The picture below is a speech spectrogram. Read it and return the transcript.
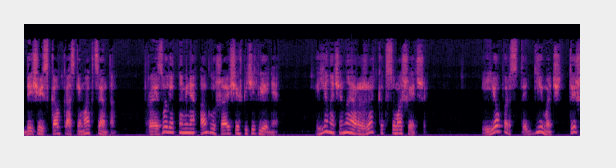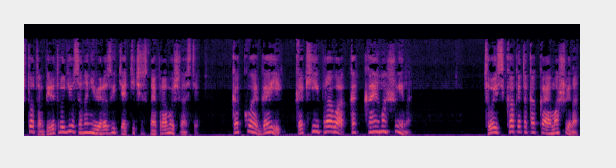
да еще и с кавказским акцентом, производит на меня оглушающее впечатление. Я начинаю ржать, как сумасшедший. «Ёпрст, Димыч, ты что там, перетрудился на ниве развития отечественной промышленности? Какое ГАИ? Какие права? Какая машина?» «То есть как это какая машина?»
